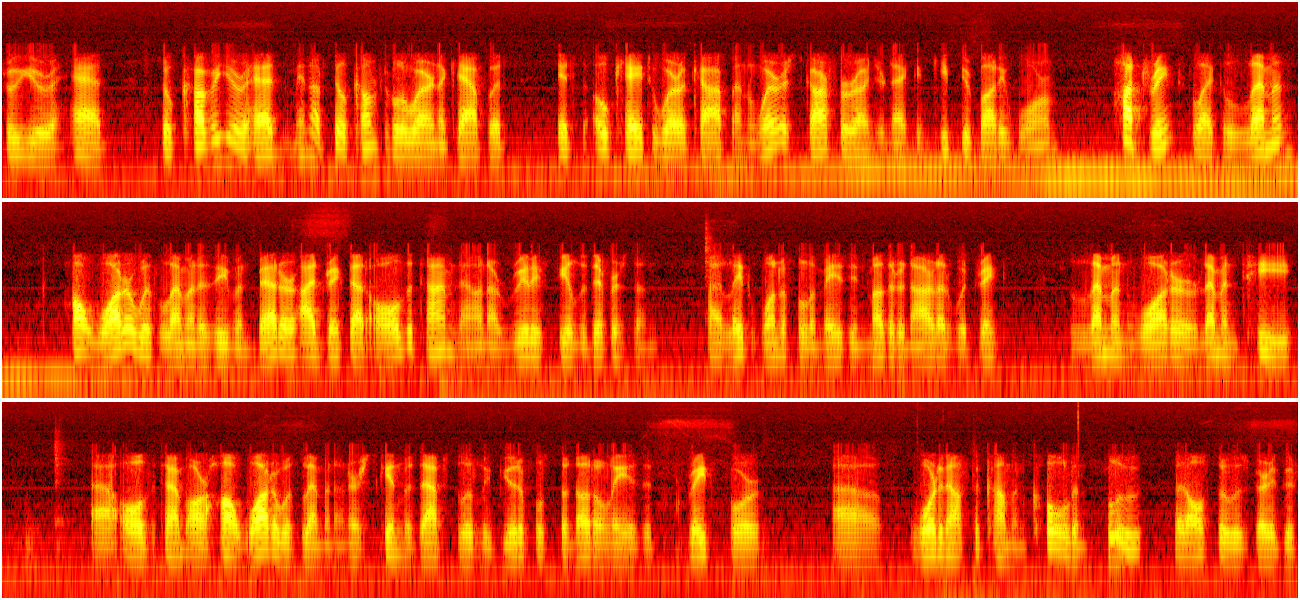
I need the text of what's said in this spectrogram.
through your head. So cover your head. You may not feel comfortable wearing a cap, but it's okay to wear a cap and wear a scarf around your neck and keep your body warm. Hot drinks like lemon, hot water with lemon is even better. I drink that all the time now, and I really feel the difference. And my late, wonderful, amazing mother in Ireland would drink lemon water or lemon tea uh, all the time, or hot water with lemon, and her skin was absolutely beautiful. So not only is it great for uh, warding off the common cold and flu, but also is very good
